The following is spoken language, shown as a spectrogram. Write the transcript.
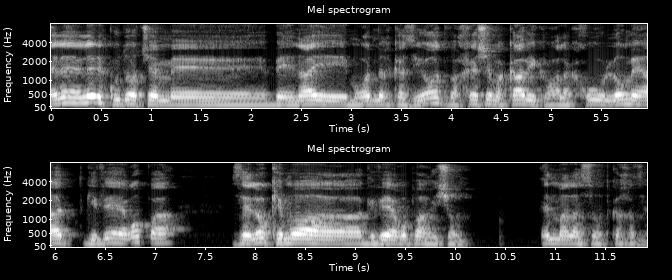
אלה, אלה נקודות שהן אה, בעיניי מאוד מרכזיות, ואחרי שמכבי כבר לקחו לא מעט גביע אירופה, זה לא כמו הגביע אירופה הראשון. אין מה לעשות, ככה זה.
